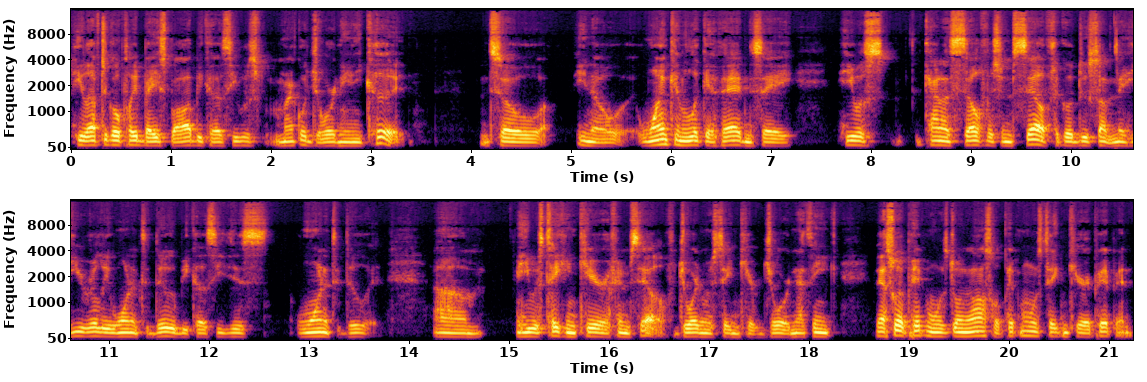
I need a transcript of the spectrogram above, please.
he left to go play baseball because he was Michael Jordan and he could. And so, you know, one can look at that and say he was kind of selfish himself to go do something that he really wanted to do because he just wanted to do it. Um, and he was taking care of himself. Jordan was taking care of Jordan. I think that's what Pippen was doing also. Pippen was taking care of Pippen.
